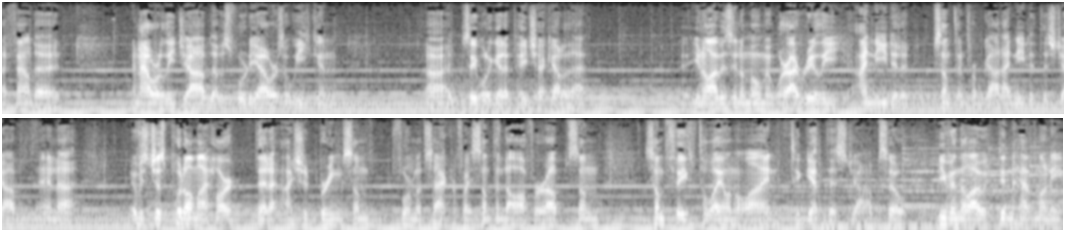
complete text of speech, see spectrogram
I found a an hourly job that was 40 hours a week and uh, was able to get a paycheck out of that. You know, I was in a moment where I really I needed a something from God. I needed this job, and uh, it was just put on my heart that I should bring some form of sacrifice, something to offer up, some some faith to lay on the line to get this job. So even though I didn't have money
